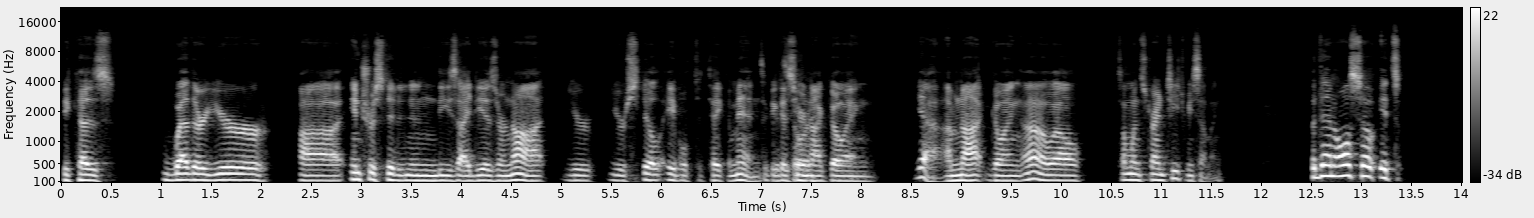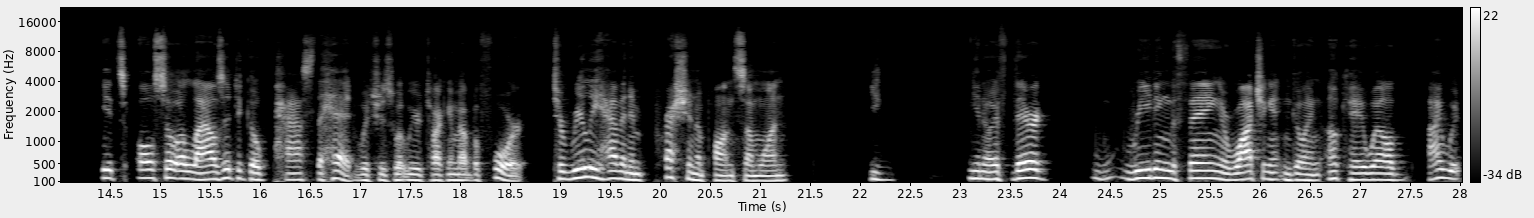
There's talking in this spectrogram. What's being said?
because whether you're uh, interested in these ideas or not, you're you're still able to take them in because you're not going. Yeah, I'm not going. Oh well, someone's trying to teach me something. But then also, it's it's also allows it to go past the head, which is what we were talking about before. To really have an impression upon someone, you you know, if they're reading the thing or watching it and going, okay, well, I would,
